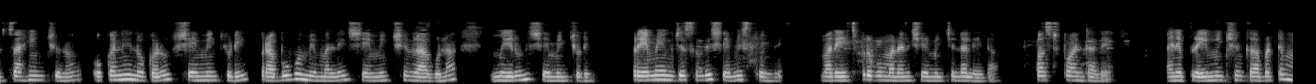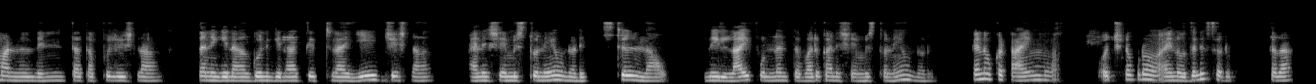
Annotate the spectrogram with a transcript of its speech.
సహించును. ఒకరినొకడు క్షమించుడి. ప్రభువు మిమ్మల్ని క్షమించినలాగున మీరు క్షమించుడి. ప్రేమ ఏం చేస్తుంది? క్షమిస్తుంది. మరి ఏజ్ ప్రభు మనల్ని క్షమించిందా లేదా? ఫస్ట్ పాయింట్ అదే. ఆయన ప్రేమించింది కాబట్టి మనల్ని ఎంత తప్పు చేసినా తనిగినా గునిగినా తిట్టినా ఏం చేసినా ఆయన క్షమిస్తూనే ఉన్నాడు. స్టిల్ నౌ నీ లైఫ్ ఉన్నంత వరకు ఆయన క్షమిస్తూనే ఉన్నాడు. కానీ ఒక టైం వచ్చినప్పుడు ఆయన వదిలేస్తాడు కదా?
